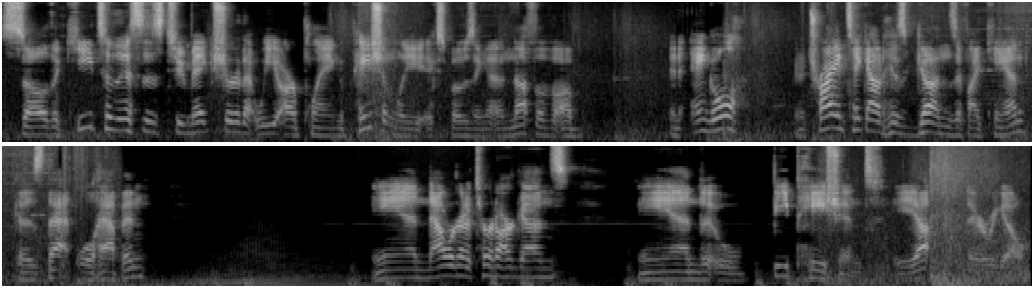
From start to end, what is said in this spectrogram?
So the key to this is to make sure that we are playing patiently, exposing enough of a, an angle. I'm to try and take out his guns if I can, because that will happen. And now we're going to turn our guns and be patient. Yep, there we go.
